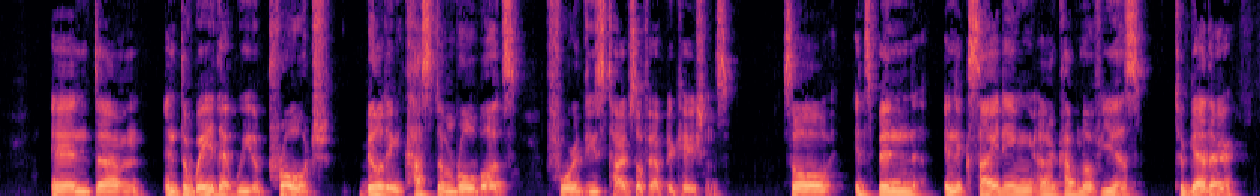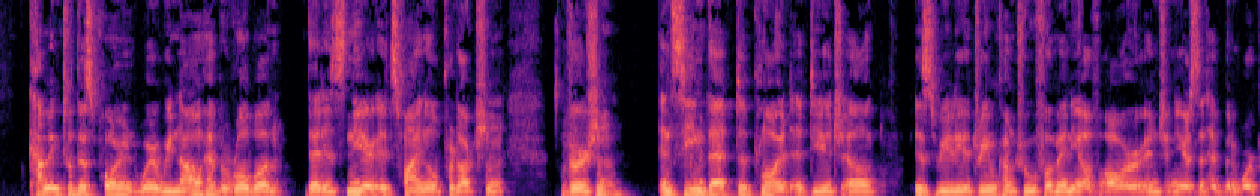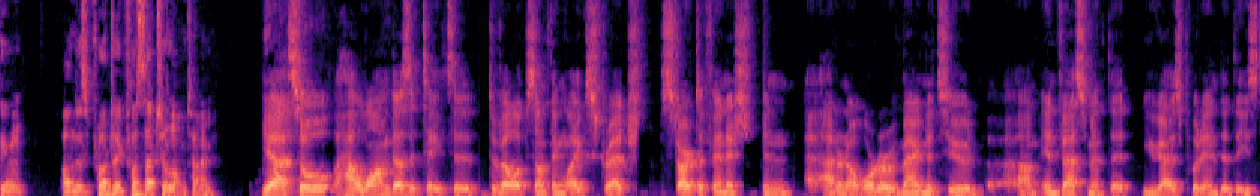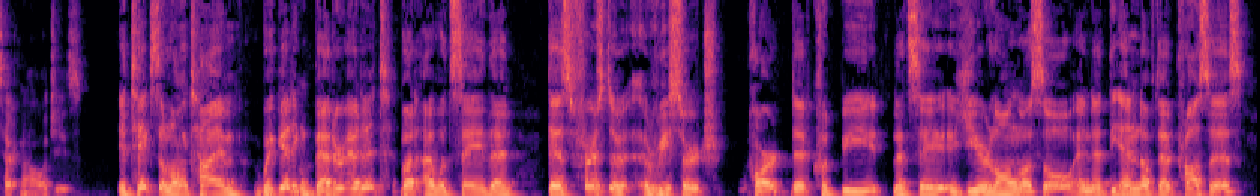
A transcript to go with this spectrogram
And um, and the way that we approach building custom robots for these types of applications. So it's been an exciting uh, couple of years together, coming to this point where we now have a robot that is near its final production version. And seeing that deployed at DHL is really a dream come true for many of our engineers that have been working on this project for such a long time. Yeah. So, how long does it take to develop something like Stretch, start to finish, in I don't know, order of magnitude um, investment that you guys put into these technologies? It takes a long time. We're getting better at it, but I would say that there's first a, a research part that could be, let's say, a year long or so. And at the end of that process,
